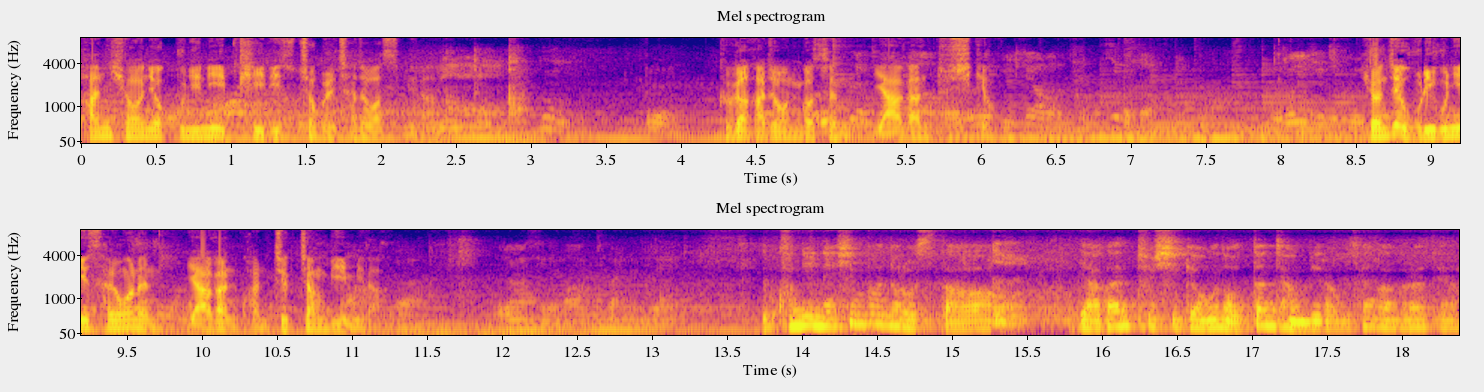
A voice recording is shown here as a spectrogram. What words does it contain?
한 현역 군인이 PD 수첩을 찾아왔습니다. 그가 가져온 것은 야간 투시경. 현재 우리 군이 사용하는 야간 관측 장비입니다. 군인의 신분으로서 야간 투시경은 어떤 장비라고 생각을 하세요?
